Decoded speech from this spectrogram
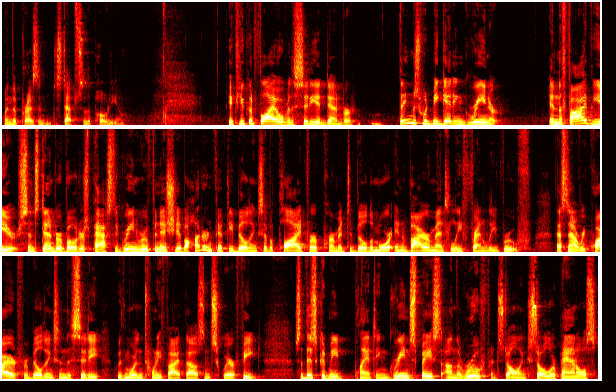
when the president steps to the podium. If you could fly over the city of Denver, things would be getting greener. In the five years since Denver voters passed the Green Roof Initiative, 150 buildings have applied for a permit to build a more environmentally friendly roof. That's now required for buildings in the city with more than 25,000 square feet. So this could mean planting green space on the roof, installing solar panels,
